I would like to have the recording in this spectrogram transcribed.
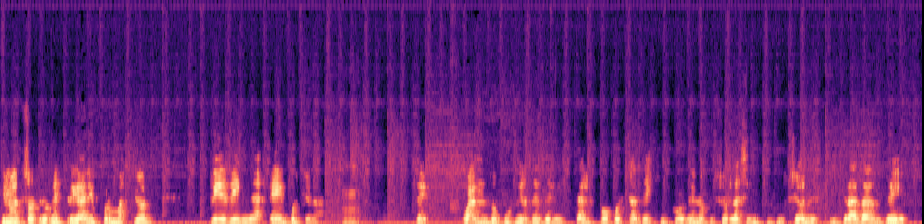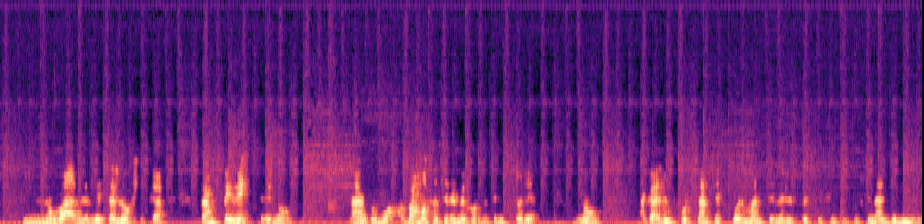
Y no es otro que entregar información fidedigna e incuestionable. Mm. cuando tú pierdes de vista el foco estratégico de lo que son las instituciones y tratas de innovar desde esta lógica tan pedestre, ¿no? Ah, como vamos a hacer el mejor de la historia. No, acá lo importante es poder mantener el prestigio institucional del INE,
